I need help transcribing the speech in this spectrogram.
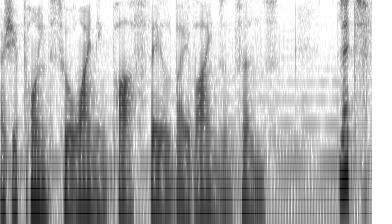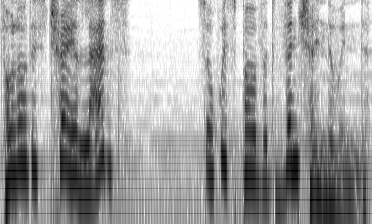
as she points to a winding path veiled by vines and ferns. Let's follow this trail, lads. It's a whisper of adventure in the wind.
